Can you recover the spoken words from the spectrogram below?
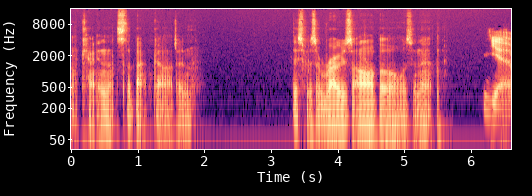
Okay, and that's the back garden. This was a rose arbor, wasn't it? Yeah,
